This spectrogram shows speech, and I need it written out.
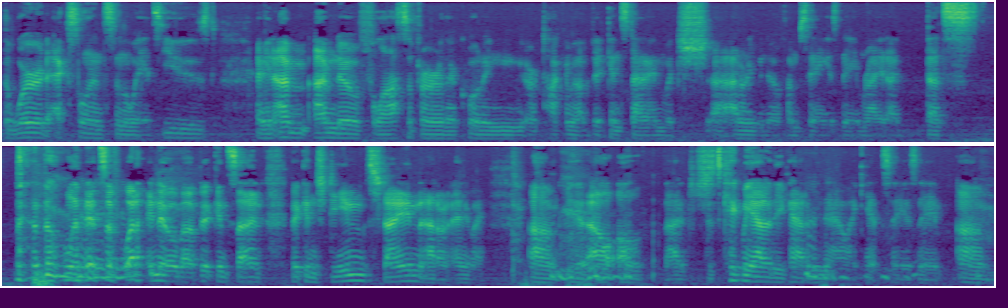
the word excellence and the way it's used. I mean, I'm I'm no philosopher. They're quoting or talking about Wittgenstein, which uh, I don't even know if I'm saying his name right. I, that's the limits of what I know about Wittgenstein. Wittgenstein, Stein. I don't. Know. Anyway, um, yeah, I'll, I'll I, just kick me out of the academy now. I can't say his name. Um,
